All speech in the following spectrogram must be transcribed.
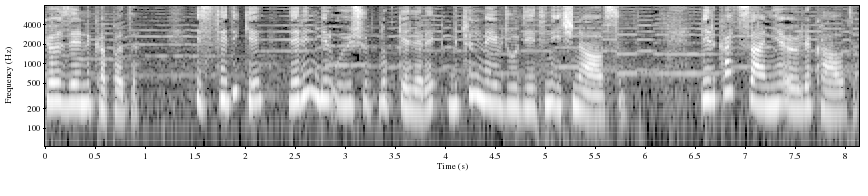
Gözlerini kapadı. İstedi ki derin bir uyuşukluk gelerek bütün mevcudiyetini içine alsın. Birkaç saniye öyle kaldı.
